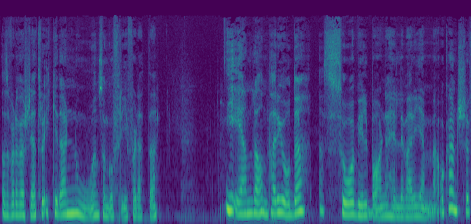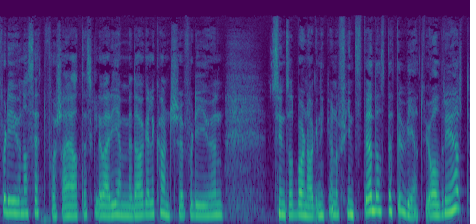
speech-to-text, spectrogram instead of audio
Altså For det første, jeg tror ikke det er noen som går fri for dette. I en eller annen periode så vil barnet heller være hjemme. Og kanskje fordi hun har sett for seg at det skulle være hjemmedag, eller kanskje fordi hun syns at barnehagen ikke er noe fint sted. Altså Dette vet vi jo aldri helt.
